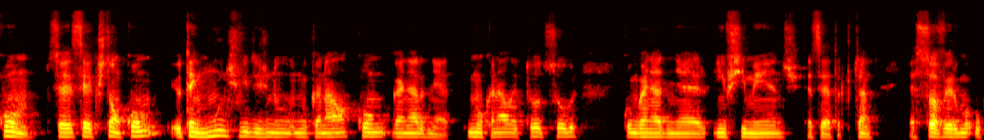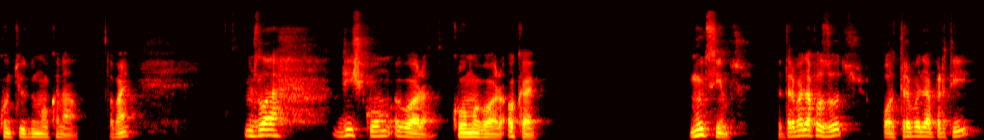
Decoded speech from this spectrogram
como, se é, se é a questão como, eu tenho muitos vídeos no, no canal como ganhar dinheiro. O meu canal é todo sobre como ganhar dinheiro, investimentos, etc. Portanto, é só ver o, conteúdo do meu canal, está bem? Vamos lá, diz como agora. Como agora, ok. Muito simples. A trabalhar para os outros ou a trabalhar para ti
